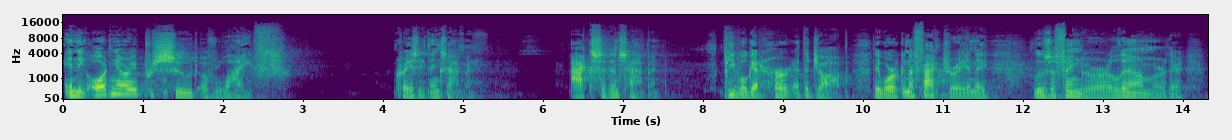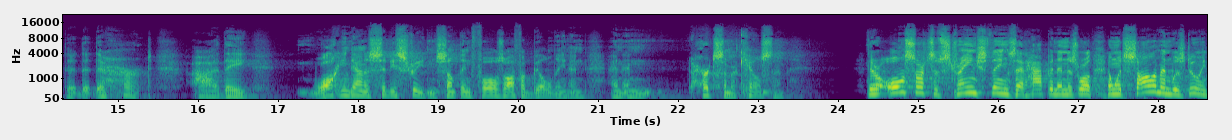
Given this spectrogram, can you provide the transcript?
in the ordinary pursuit of life, crazy things happen. Accidents happen. People get hurt at the job. They work in a factory and they lose a finger or a limb or they're, they're, they're hurt. Uh, they walking down a city street and something falls off a building and, and, and hurts them or kills them. There are all sorts of strange things that happen in this world. And what Solomon was doing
